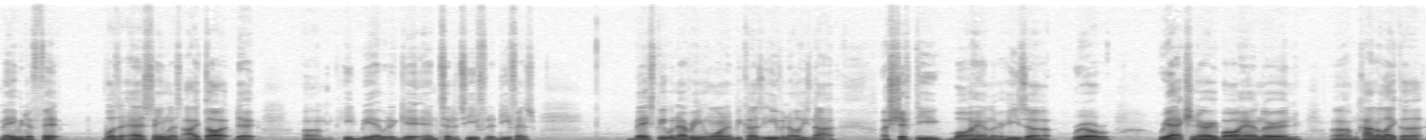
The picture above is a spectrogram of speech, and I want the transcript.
maybe the fit wasn't as seamless. I thought that um, he'd be able to get into the teeth of the defense basically whenever he wanted because even though he's not a shifty ball handler, he's a real reactionary ball handler and um, kind of like a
